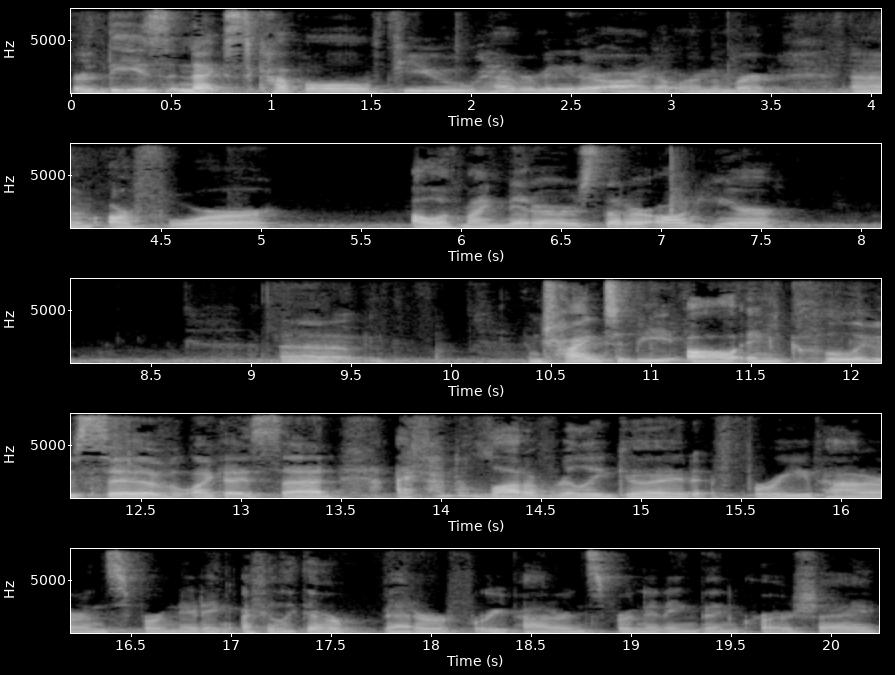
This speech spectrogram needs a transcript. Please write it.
or these next couple, few, however many there are, I don't remember, um, are for all of my knitters that are on here. Um, I'm trying to be all inclusive, like I said. I found a lot of really good free patterns for knitting. I feel like there are better free patterns for knitting than crochet,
